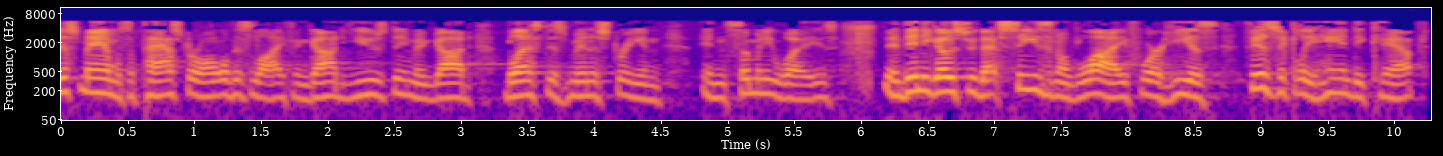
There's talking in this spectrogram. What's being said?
This man was a pastor all of his life, and God used him, and God blessed his ministry in, in so many ways. And then he goes through that season of life where he is physically handicapped,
